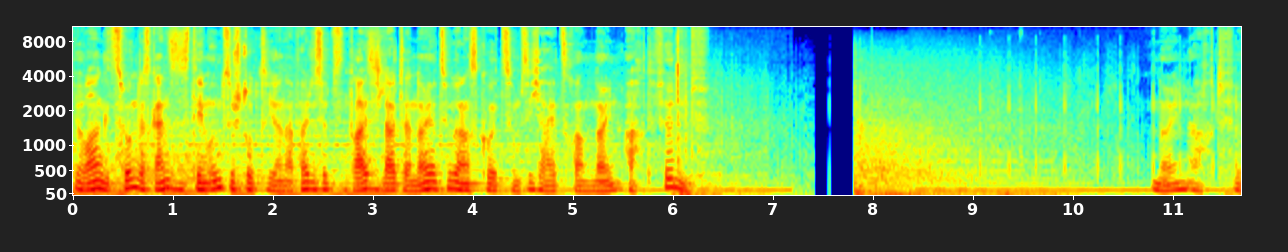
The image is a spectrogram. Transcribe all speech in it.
Wir waren gezwungen, das ganze System umzustrukturieren. Ab heute 17.30 lautet der neue Zugangscode zum Sicherheitsraum 985. 985.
